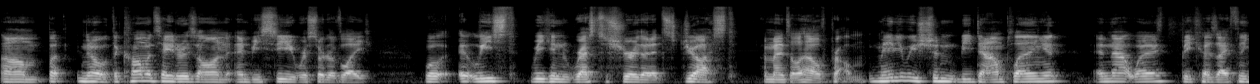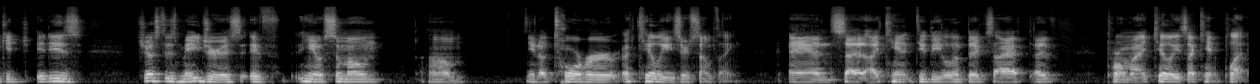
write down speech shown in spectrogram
um, but you know the commentators on NBC were sort of like, well, at least we can rest assured that it's just a mental health problem. Maybe we shouldn't be downplaying it in that way because I think it it is just as major as if you know Simone, um, you know, tore her Achilles or something, and said I can't do the Olympics. I have, I've torn my Achilles. I can't play.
